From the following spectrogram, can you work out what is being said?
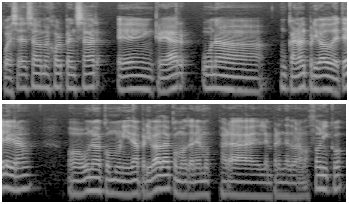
pues es a lo mejor pensar en crear una, un canal privado de Telegram o una comunidad privada como tenemos para el emprendedor amazónico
